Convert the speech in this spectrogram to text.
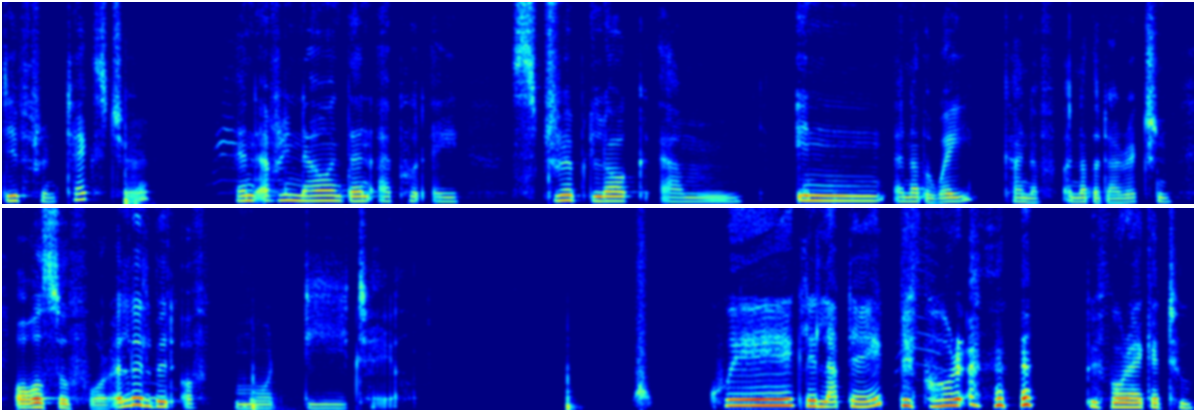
different texture. And every now and then I put a stripped log um, in another way kind of another direction, also for a little bit of more detail. Quick little update before before I get to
